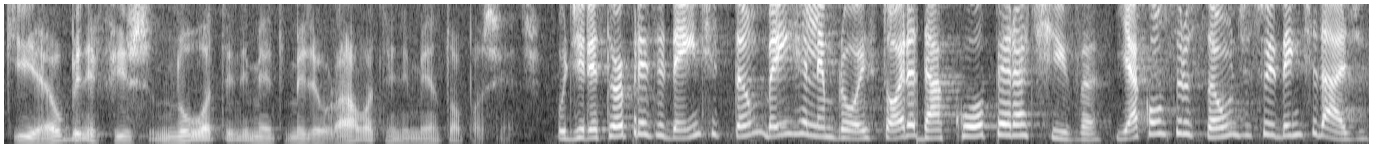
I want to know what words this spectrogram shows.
que é o benefício no atendimento, melhorar o atendimento ao paciente. O diretor-presidente também relembrou a história da cooperativa e a construção de sua identidade.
